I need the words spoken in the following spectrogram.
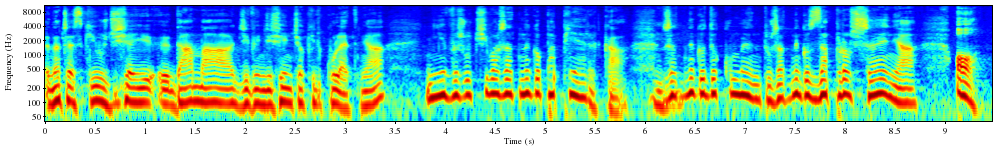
na czeski, już dzisiaj y, dama dziewięćdziesięciokilkuletnia, nie wyrzuciła żadnego papierka, żadnego dokumentu, żadnego zaproszenia. O!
